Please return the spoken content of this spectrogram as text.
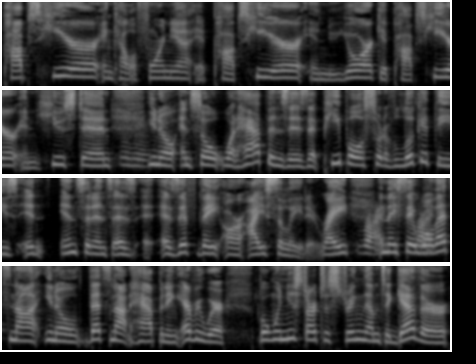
pops here in california it pops here in new york it pops here in houston Mhm. you know and so what happens is that people sort of look at these in- incidents as as if they are isolated right, Right, and they say well that's not you know that's not happening everywhere but when you start to string them together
